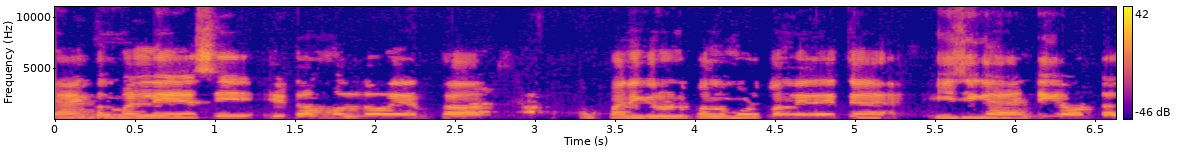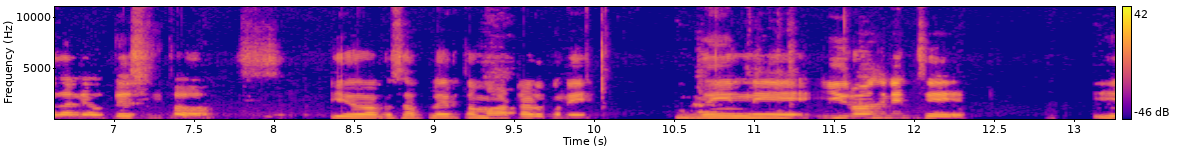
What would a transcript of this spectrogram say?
ట్యాంకులు మళ్ళీ వేసి ఈ డ్రమ్ముల్లో ఎంత పనికి రెండు పనులు మూడు పనులు ఇదైతే ఈజీగా హ్యాండీగా ఉంటుంది అనే ఉద్దేశంతో ఇది ఒక సప్లైర్తో మాట్లాడుకుని దీన్ని ఈ రోజు నుంచి ఈ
